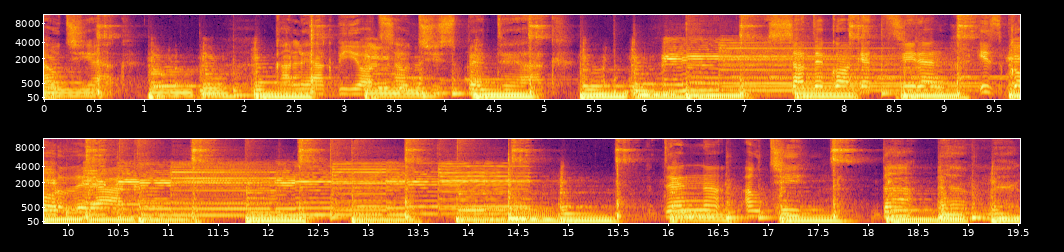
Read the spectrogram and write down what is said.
hautsiak Kaleak bihotz hautsiz beteak. Zatekoak ez ziren izgordeak Dena hautsi da hemen.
